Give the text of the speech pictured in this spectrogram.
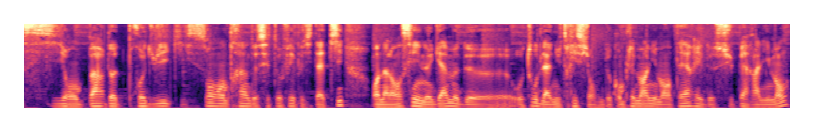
Si on parle d'autres produits qui sont en train de s'étoffer petit à petit, on a lancé une gamme de, autour de la nutrition, de compléments alimentaires et de super aliments,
